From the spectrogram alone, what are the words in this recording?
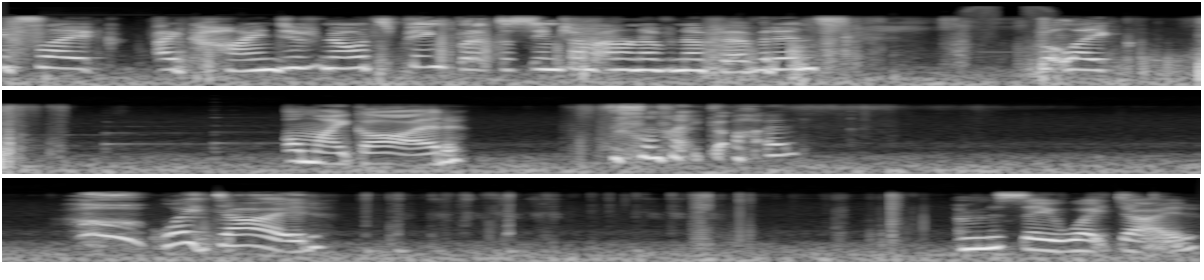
It's like, I kind of know it's pink, but at the same time, I don't have enough evidence. But like, oh my god. Oh my god. White died. I'm gonna say White died.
